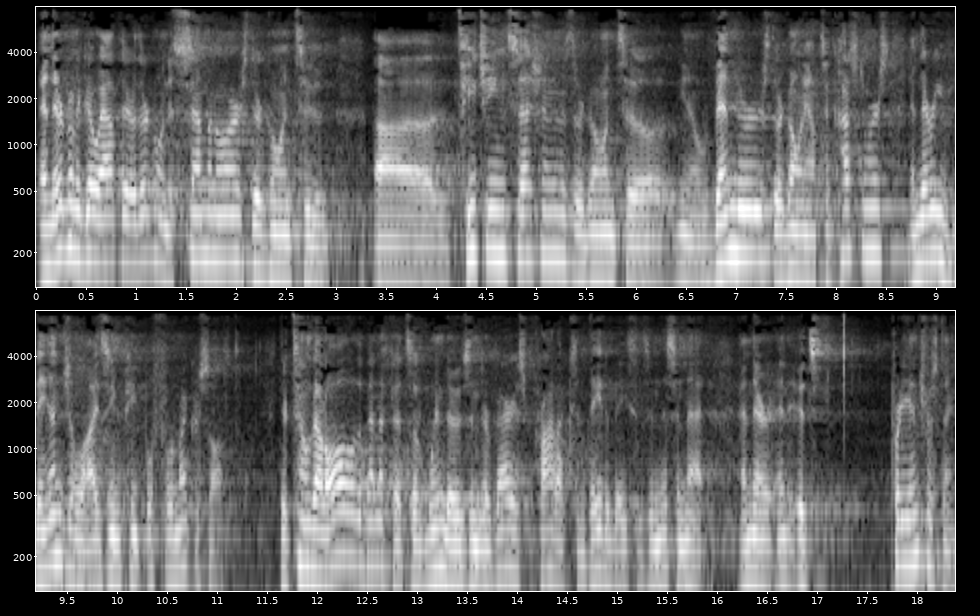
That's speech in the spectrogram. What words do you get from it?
And they're going to go out there, they're going to seminars, they're going to uh, teaching sessions, they're going to, you know, vendors, they're going out to customers, and they're evangelizing people for Microsoft. They're telling about all the benefits of Windows and their various products and databases and this and that. And they're, and it's pretty interesting.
